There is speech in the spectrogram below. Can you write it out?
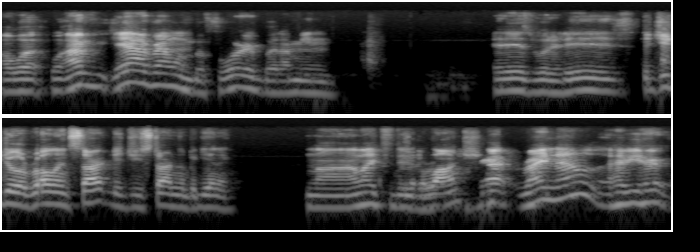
Oh, what? Well, I've yeah, I ran one before, but I mean, it is what it is. Did you do a rolling start? Did you start in the beginning? Nah, I like to do a the- launch? Right, right now, have you heard?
